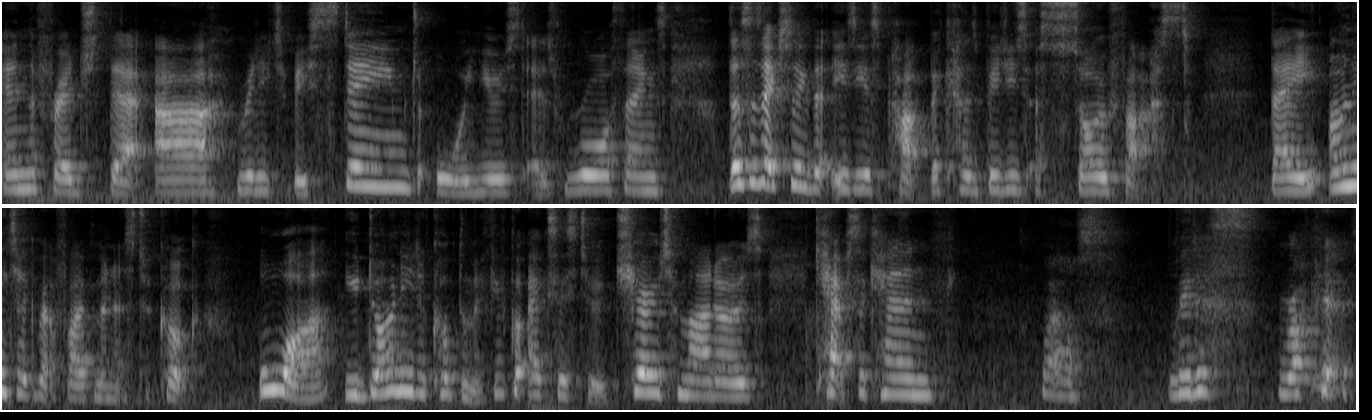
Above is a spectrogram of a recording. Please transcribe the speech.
in the fridge that are ready to be steamed or used as raw things. This is actually the easiest part because veggies are so fast. They only take about five minutes to cook or you don't need to cook them. If you've got access to cherry tomatoes, capsicum, what else? Lettuce, rocket,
